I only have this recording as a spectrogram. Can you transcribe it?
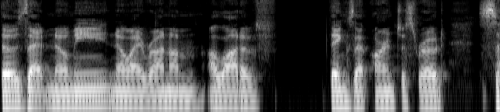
those that know me know I run on a lot of things that aren't just road. So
